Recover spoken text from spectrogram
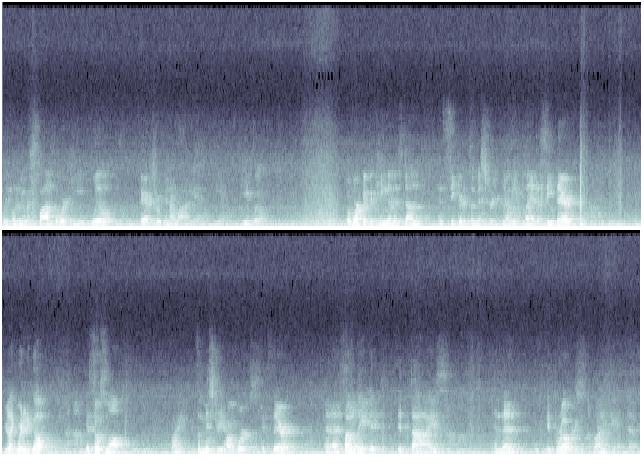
we, when we respond to the word, He will bear fruit in our lives. He will. The work of the kingdom is done in secret. It's a mystery. You know, when you plant a seed there, you're like, where did it go? Uh-huh. It's so small, right? It's a mystery how it works. It's there, and then suddenly it it dies, and then it grows, right? Yes, that's it.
